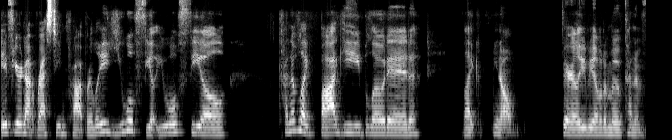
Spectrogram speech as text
if you're not resting properly, you will feel you will feel kind of like boggy, bloated, like, you know, barely be able to move, kind of,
